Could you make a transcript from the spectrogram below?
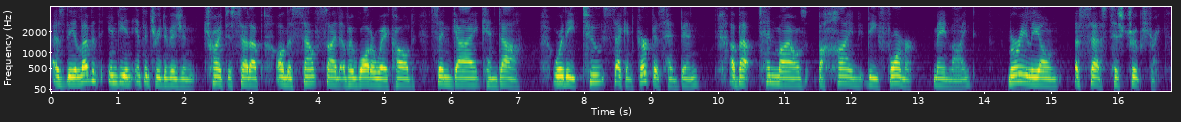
As the 11th Indian Infantry Division tried to set up on the south side of a waterway called Sengai Kenda, where the two second Gurkhas had been, about 10 miles behind the former main line, Murray Lyon assessed his troop strength.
